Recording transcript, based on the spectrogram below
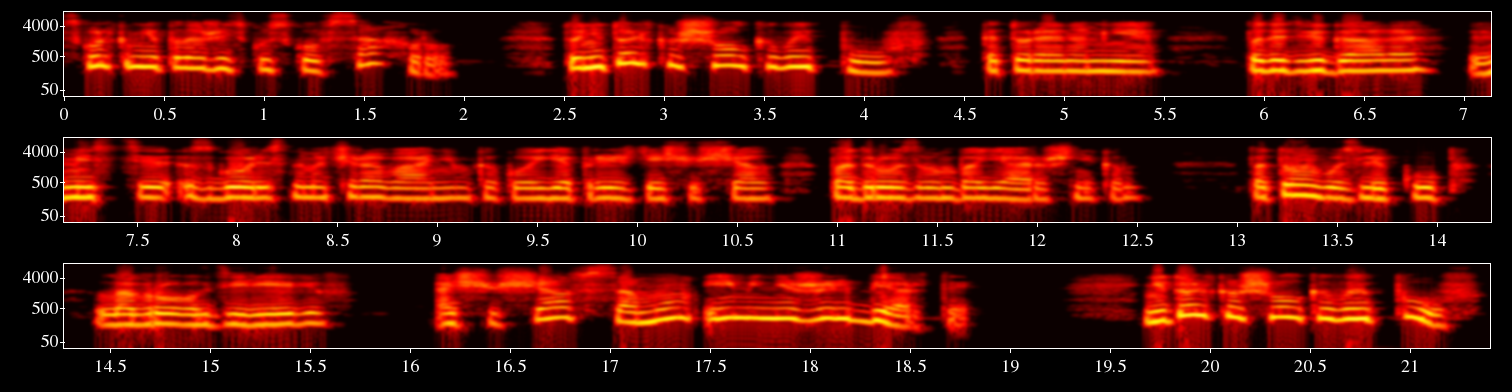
сколько мне положить кусков сахару, то не только шелковый пуф, который она мне пододвигала вместе с горестным очарованием, какое я прежде ощущал под розовым боярышником, потом возле куб лавровых деревьев, ощущал в самом имени Жильберты. Не только шелковый пуф,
